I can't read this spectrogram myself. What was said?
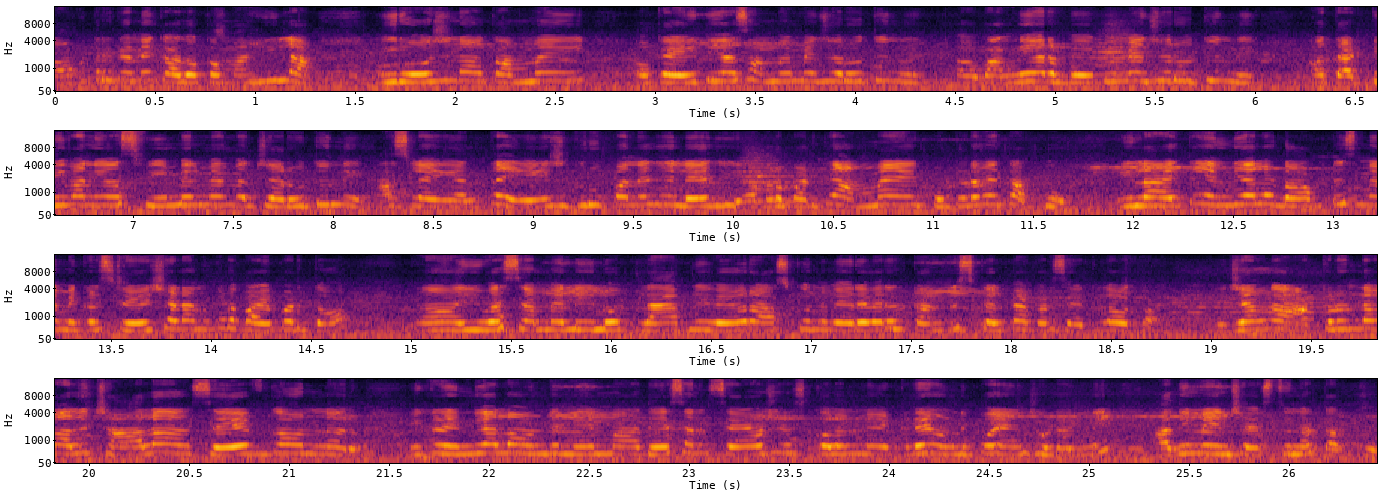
డాక్టర్గానే కాదు ఒక మహిళ. ఈ రోజున ఒక అమ్మాయి ఒక ఎయిట్ ఇయర్స్ అమ్మాయి మీద జరుగుతుంది. వన్ ఇయర్ బేబీ మీద జరుగుతుంది. థర్టీ వన్ ఇయర్స్ ఫీమేల్ మీద జరుగుతుంది. అసలు ఎంత ఏజ్ గ్రూప్ అనేది లేదు. ఎవరు పడితే అమ్మాయి పుట్టడమే తప్పు. ఇలా అయితే ఇండియాలో డాక్టర్స్ మేము ఇక్కడ స్టే చేయడానికి కూడా భయపడతాం. యుఎస్ఎంఎల్ఈలో ల్యాబ్లు ఏవో రాసుకుని వేరే వేరే కంట్రీస్కి వెళ్తే అక్కడ సెటిల్ అవుతాం. నిజంగా అక్కడ ఉన్న వాళ్ళు చాలా సేఫ్గా ఉన్నారు. ఇక్కడ ఇండియాలో ఉండి మేము మా దేశాన్ని సేవ చేసుకోవాలని ఇక్కడే ఉండిపోయాం చూడండి. అది మేము చేస్తున్న తప్పు.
